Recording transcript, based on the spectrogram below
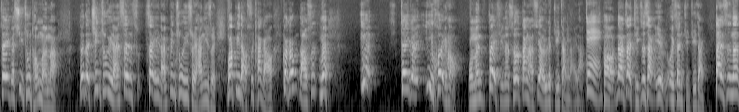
这个系出同门嘛，对不对？青出于蓝胜胜于蓝，冰出于水寒于水，我比老师看稿，怪讲老师没有，因为这个议会哈。我们备询的时候，当然是要有一个局长来啦。对，好，那在体制上也有个卫生局局长，但是呢，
